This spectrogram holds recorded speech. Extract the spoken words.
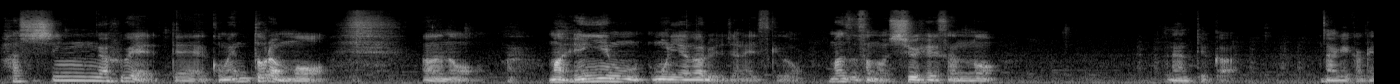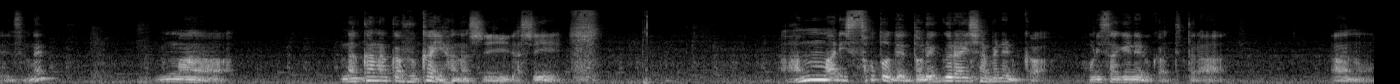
発信が増えてコメント欄もあのまあ延々盛り上がるじゃないですけどまずその周平さんのなんていうか投げかけですよね。まあなかなか深い話だしあんまり外でどれぐらい喋れるか掘り下げれるかって言ったらあの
